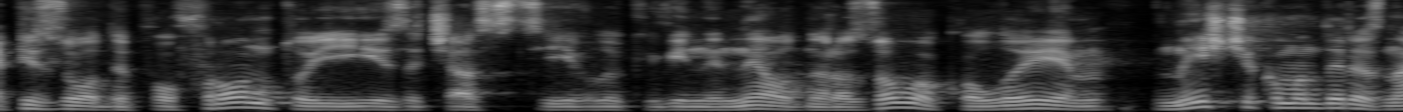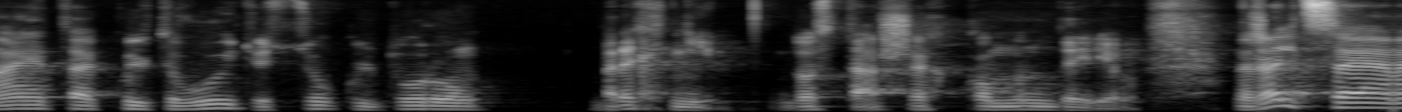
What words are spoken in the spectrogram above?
епізоди по фронту і за час цієї великої війни неодноразово, коли нижчі командири, знаєте, культивують ось цю культуру брехні до старших командирів. На жаль, це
